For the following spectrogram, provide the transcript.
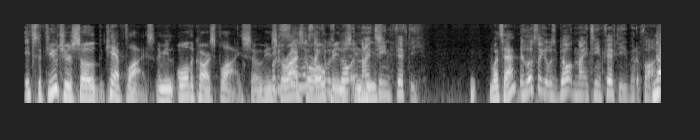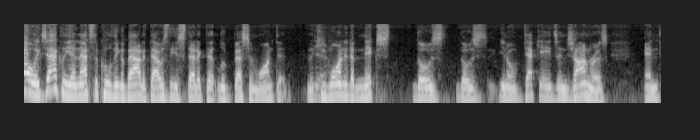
it's the future, so the cab flies. I mean, all the cars fly. So his garage door like it was opens, built in and he's 1950. what's that? It looks like it was built in 1950, but it flies. No, exactly, and that's the cool thing about it. That was the aesthetic that Luc Besson wanted. Like he wanted a mix those those you know decades and genres, and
